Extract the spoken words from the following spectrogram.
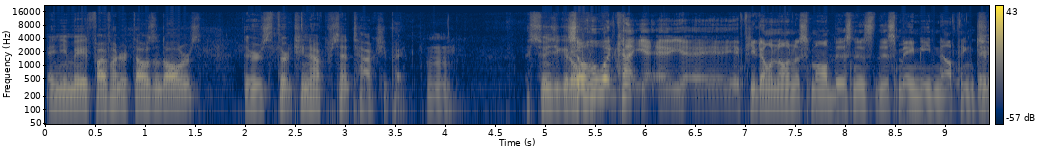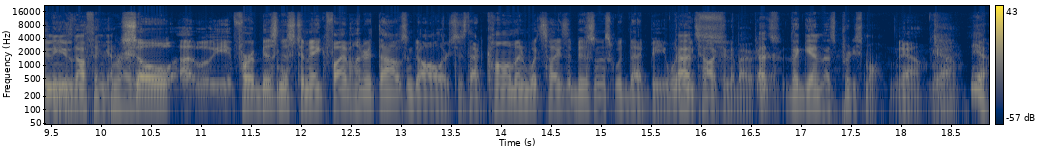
and you made five hundred thousand dollars, there's thirteen half percent tax you pay. As soon as you get So over, who would kind? yeah, yeah, If you don't own a small business, this may mean nothing to it you. nothing. Yet. Right. So, uh, for a business to make five hundred thousand dollars, is that common? What size of business would that be? What are we talking about That's here? again, that's pretty small. Yeah, yeah, Yeah,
